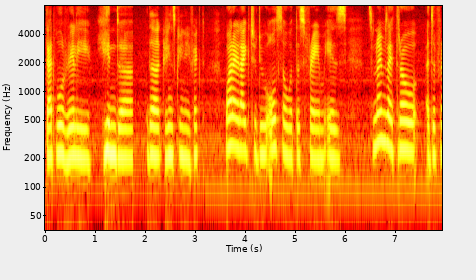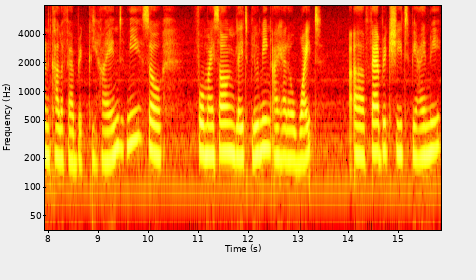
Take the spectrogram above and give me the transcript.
that will really hinder the green screen effect what I like to do also with this frame is sometimes I throw a different color fabric behind me. So for my song Late Blooming, I had a white uh, fabric sheet behind me.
